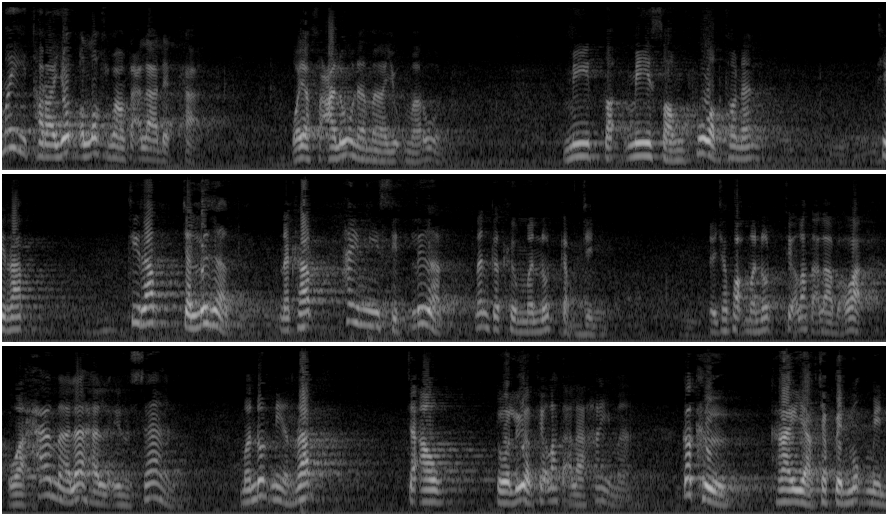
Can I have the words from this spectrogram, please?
ไม่ทรยศอัลลอฮฺสุบฮานาอัลลอฮฺเด็ดขาดวยฟะลูนมายุมารูนมีมีสองพวกเท่านั้น ที่รับที่รับจะเลือกนะครับ ให้มีสิทธิ์เลือกนั่นก็คือมนุษย์กับจินโดยเฉพาะมนุษย์ที่อัลลอฮฺตะลาบอกว่าวะฮามาละฮัลอินซานมนุษย์นี่รับจะเอาตัวเลือกที่อัลลอฮฺตะลาให้มา ก็คือ ใครอยากจะเป็นมุกมิน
